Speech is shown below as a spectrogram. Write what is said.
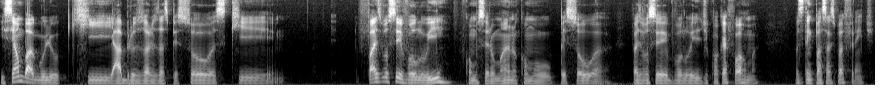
E se é um bagulho que abre os olhos das pessoas, que faz você evoluir como ser humano, como pessoa, faz você evoluir de qualquer forma, você tem que passar isso pra frente.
